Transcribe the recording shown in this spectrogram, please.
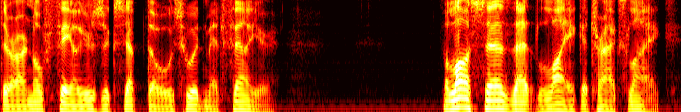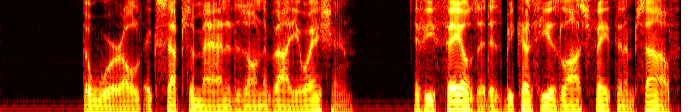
There are no failures except those who admit failure. The law says that like attracts like. The world accepts a man at his own evaluation. If he fails it, it is because he has lost faith in himself.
